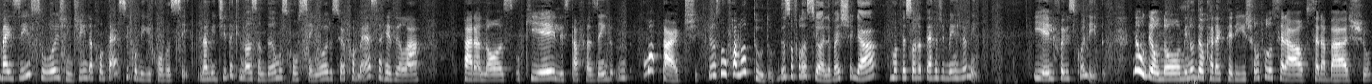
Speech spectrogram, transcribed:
mas isso hoje em dia ainda acontece comigo e com você. Na medida que nós andamos com o Senhor, o Senhor começa a revelar para nós o que ele está fazendo, uma parte. Deus não falou tudo. Deus só falou assim: olha, vai chegar uma pessoa da terra de Benjamim e ele foi o escolhido. Não deu nome, não deu característica, não falou se era alto, se era baixo.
